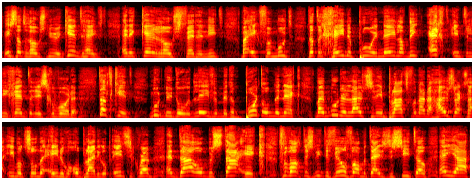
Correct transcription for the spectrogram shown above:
is dat Roos nu een kind heeft. En ik ken Roos verder niet, maar ik vermoed dat de genepool in Nederland niet echt intelligenter is geworden. Dat kind moet nu door het leven met een bord om de nek. Mijn moeder luisterde in plaats van naar de huisarts naar iemand zonder enige opleiding op Instagram. En daarom besta ik. Verwacht dus niet te veel van me tijdens de CITO. En ja,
